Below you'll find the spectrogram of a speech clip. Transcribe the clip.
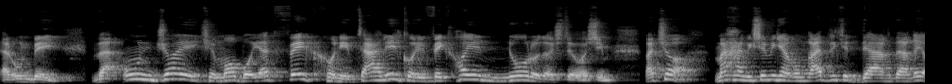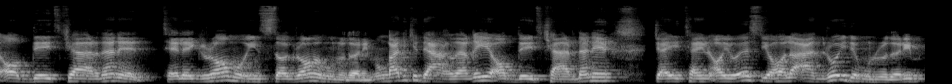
در اون بین. و اون جایی که ما باید فکر کنیم تحلیل کنیم فکرهای نو رو داشته باشیم. بچه ها من همیشه میگم اونقدری که دغدغه آپدیت کردن تلگرام و اینستاگراممون رو داریم اونقدری که دغدغه آپدیت کردن جدیدترین iOS یا حالا اندرویدمون رو داریم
